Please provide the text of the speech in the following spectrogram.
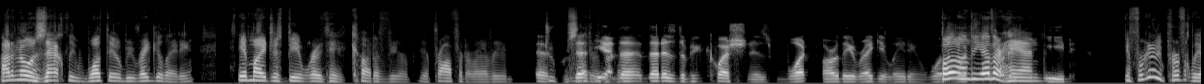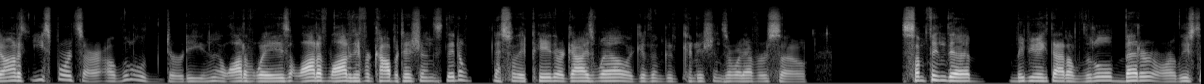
I don't know exactly what they would be regulating. It might just be we're going to take a cut of your, your profit or whatever. Uh, 2% that- or yeah, the, that is the big question: is what are they regulating? What, But on the other what is the hand, if we're going to be perfectly honest, esports are a little dirty in a lot of ways. A lot of lot of different competitions. They don't necessarily pay their guys well or give them good conditions or whatever. So something to maybe make that a little better, or at least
